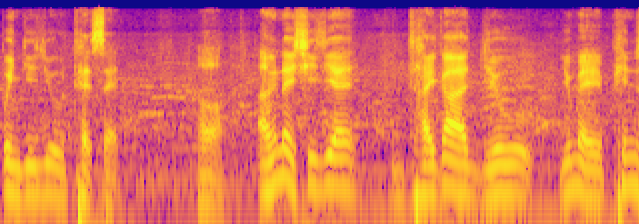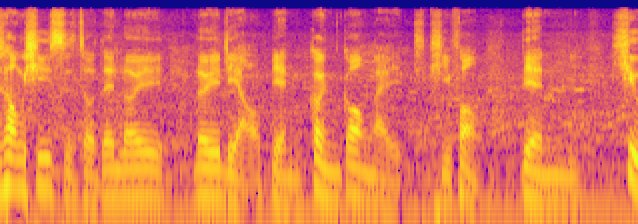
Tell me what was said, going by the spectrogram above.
本身有特色，哦，啊，那时间。大家有有咩平常时事做得来来聊，变观光嘅地方，变休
